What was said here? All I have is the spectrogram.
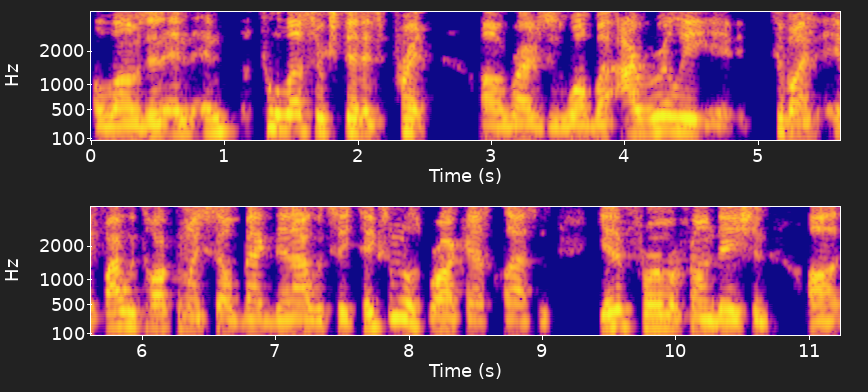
alums, and, and, and to a lesser extent, its print uh, writers as well. But I really, to my, if I would talk to myself back then, I would say take some of those broadcast classes, get a firmer foundation, uh,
